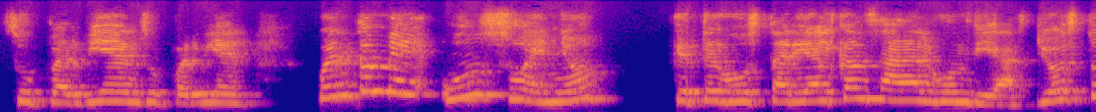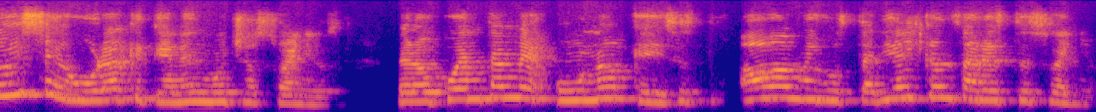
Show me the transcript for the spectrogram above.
Súper bien, súper bien. Cuéntame un sueño que te gustaría alcanzar algún día? Yo estoy segura que tienes muchos sueños, pero cuéntame uno que dices, oh, me gustaría alcanzar este sueño.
